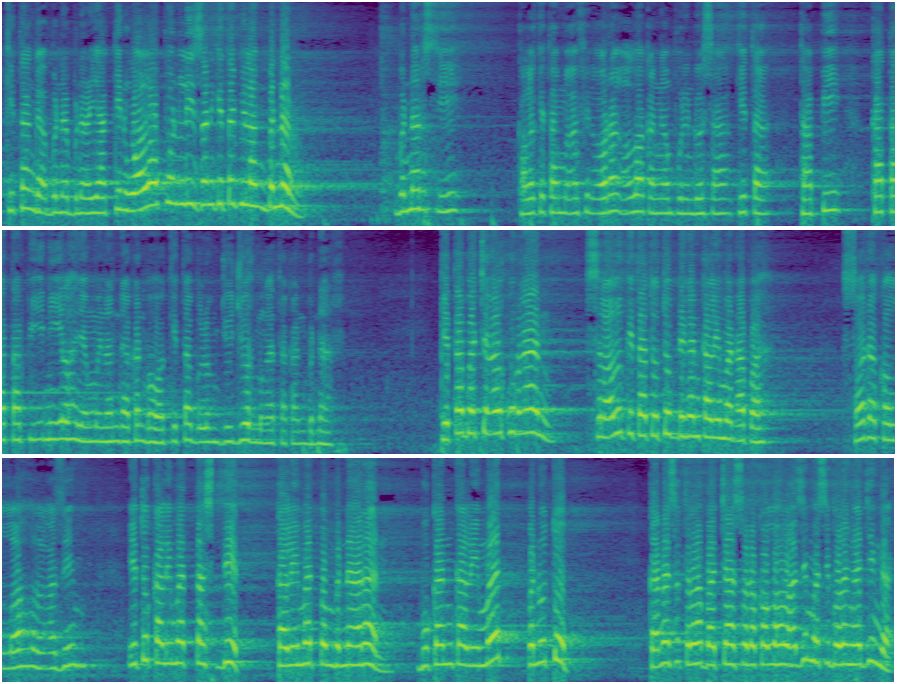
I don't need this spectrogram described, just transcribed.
Kita nggak benar-benar yakin walaupun lisan kita bilang benar. Benar sih. Kalau kita maafin orang Allah akan ngampunin dosa kita. Tapi kata tapi inilah yang menandakan bahwa kita belum jujur mengatakan benar. Kita baca Al-Quran. Selalu kita tutup dengan kalimat apa? Sadaqallahul azim. Itu kalimat tasdid, kalimat pembenaran bukan kalimat penutup. Karena setelah baca sadaqallahul azim masih boleh ngaji enggak?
